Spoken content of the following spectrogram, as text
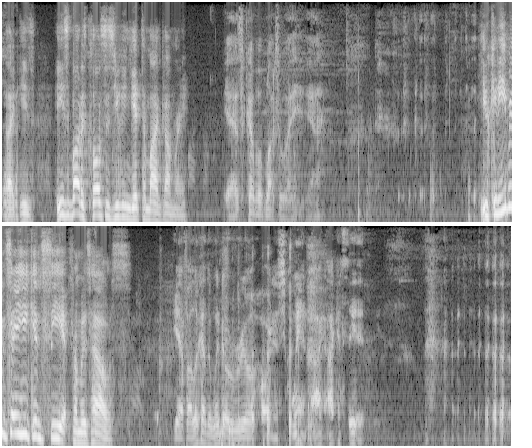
Like he's he's about as close as you can get to Montgomery. Yeah, it's a couple of blocks away. Yeah. You can even say he can see it from his house. Yeah, if I look out the window real hard and squint, I, I can see it.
